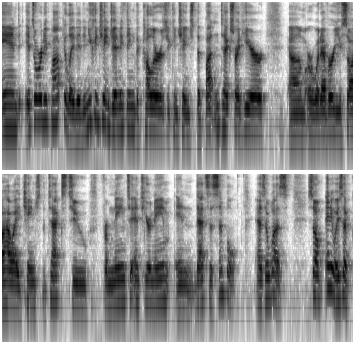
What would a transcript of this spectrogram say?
and it's already populated and you can change anything the colors you can change the button text right here um, or whatever. You saw how I changed the text to from name to enter your name and that's as simple as it was. So anyways I've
